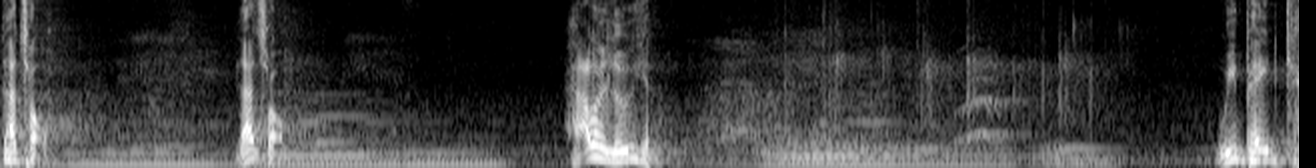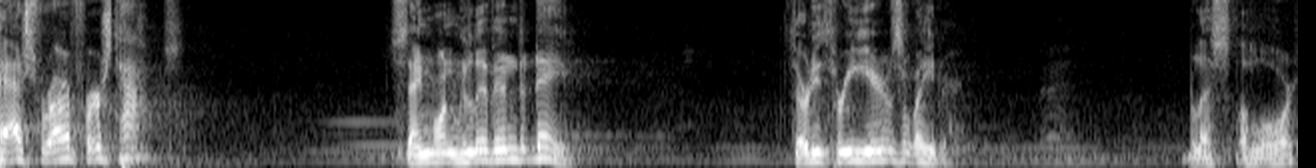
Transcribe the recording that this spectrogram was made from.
That's all. That's all. Hallelujah. We paid cash for our first house. Same one we live in today. 33 years later. Bless the Lord.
